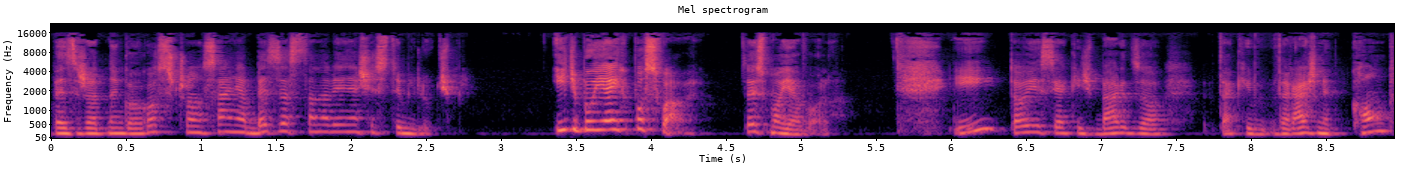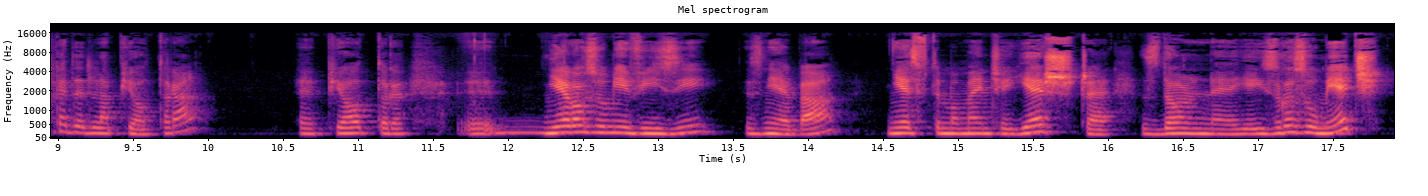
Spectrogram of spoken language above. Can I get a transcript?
bez żadnego roztrząsania, bez zastanawiania się z tymi ludźmi. Idź, bo ja ich posłałem. To jest moja wola. I to jest jakiś bardzo taki wyraźny konkret dla Piotra. E, Piotr e, nie rozumie wizji z nieba, nie jest w tym momencie jeszcze zdolny jej zrozumieć,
